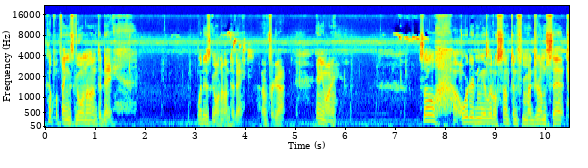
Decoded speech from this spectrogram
a couple things going on today. What is going on today? I forgot. Anyway, so I ordered me a little something for my drum set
